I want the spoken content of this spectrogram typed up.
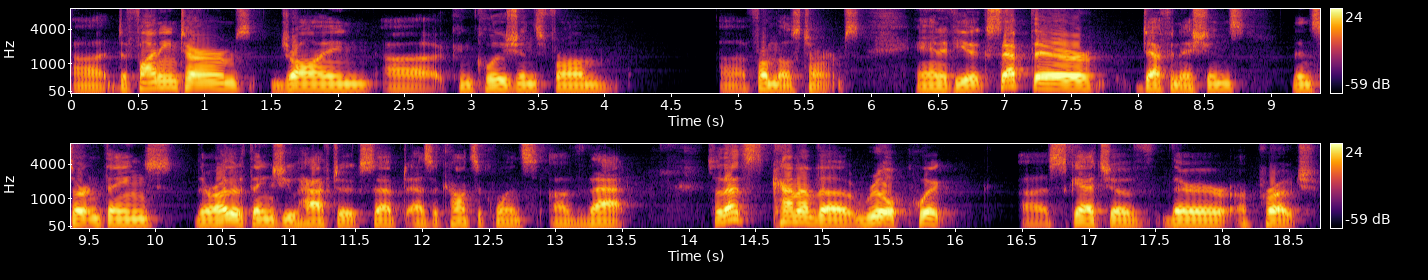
uh, defining terms, drawing uh, conclusions from uh, from those terms. And if you accept their definitions, then certain things, there are other things you have to accept as a consequence of that. So that's kind of a real quick uh, sketch of their approach.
